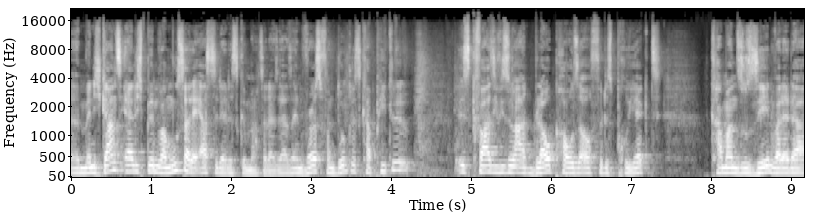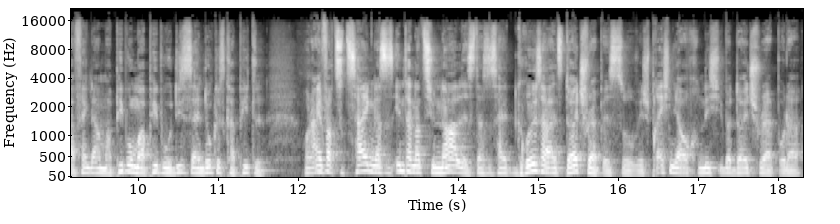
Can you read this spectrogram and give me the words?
Ähm, wenn ich ganz ehrlich bin, war Musa der Erste, der das gemacht hat. Also sein Verse von Dunkles Kapitel ist quasi wie so eine Art Blaupause auch für das Projekt. Kann man so sehen, weil er da fängt an, mal Pipo, mal Pipo, dies ist ein dunkles Kapitel. Und einfach zu zeigen, dass es international ist, dass es halt größer als Deutschrap ist. So, wir sprechen ja auch nicht über Deutschrap oder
